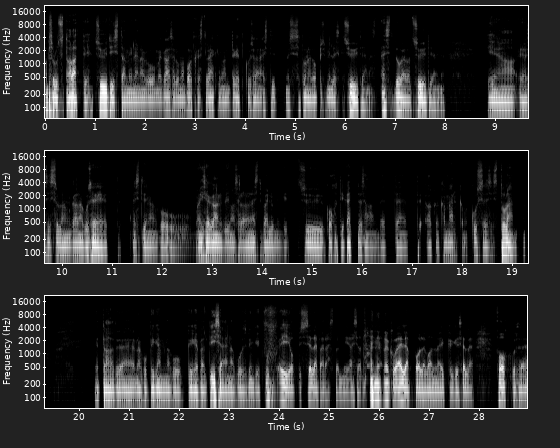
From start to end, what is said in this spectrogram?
Absoluutselt alati, süüdistamine, nagu me ka seal oma podcast'i räägime, on tegelikult, kui sa hästi, siis sa tunned hoopis milleski süüdi ennast, hästi tugevalt süüdi onju. ja, ja siis sul on ka nagu see, et hästi nagu, ma ise ka nüüd viimasel ajal olen hästi palju mingeid süükohti kätte saanud, et, et hakkan ka märkama, kust see siis tuleb nagu. Et tahad äh, nagu pigem nagu kõigepealt ise nagu mingi, ei hoopis sellepärast on nii asjad on ju, nagu väljapoole panna ikkagi selle fookuse.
